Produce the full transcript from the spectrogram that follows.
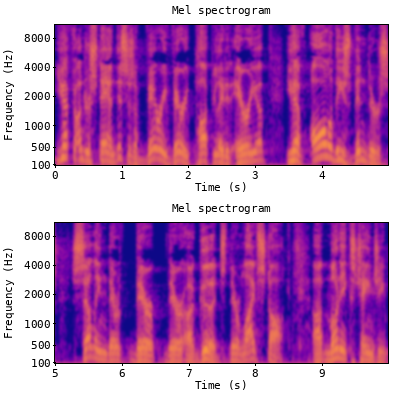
You have to understand this is a very, very populated area. You have all of these vendors selling their their their uh, goods, their livestock, uh, money exchanging.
